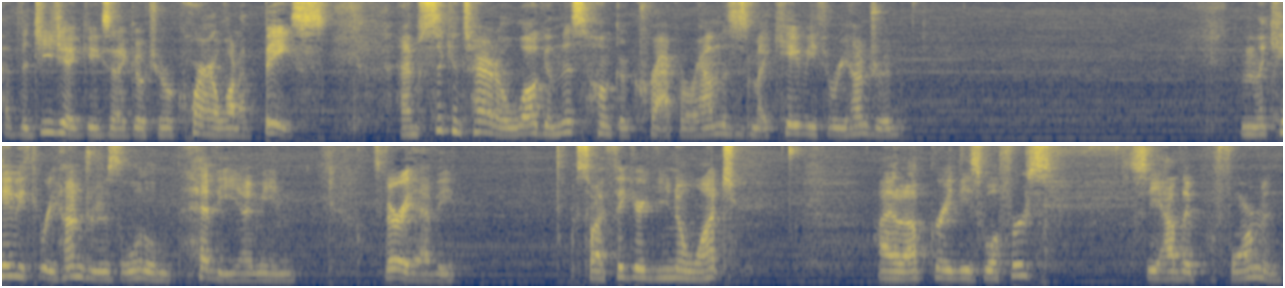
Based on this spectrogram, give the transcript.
at the DJ gigs that I go to require a lot of bass. And I'm sick and tired of lugging this hunk of crap around. This is my KB300. And the KB300 is a little heavy. I mean, it's very heavy. So I figured, you know what? I would upgrade these woofers, see how they perform, and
